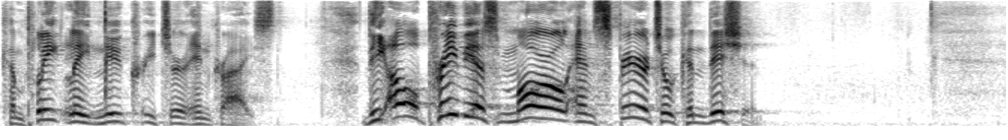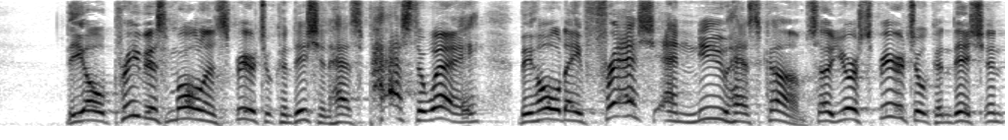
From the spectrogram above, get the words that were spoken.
completely new creature in Christ. The old previous moral and spiritual condition the old previous moral and spiritual condition has passed away. Behold, a fresh and new has come. So your spiritual condition,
